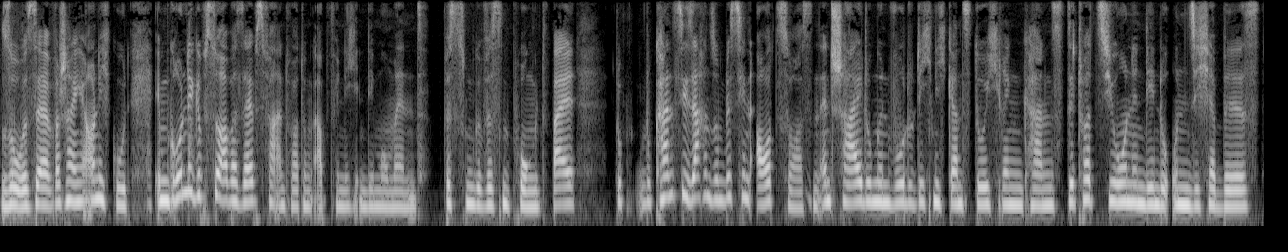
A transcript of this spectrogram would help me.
So ist ja wahrscheinlich auch nicht gut. Im Grunde gibst du aber Selbstverantwortung ab, finde ich, in dem Moment. Bis zum gewissen Punkt. Weil du, du kannst die Sachen so ein bisschen outsourcen. Entscheidungen, wo du dich nicht ganz durchringen kannst. Situationen, in denen du unsicher bist.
